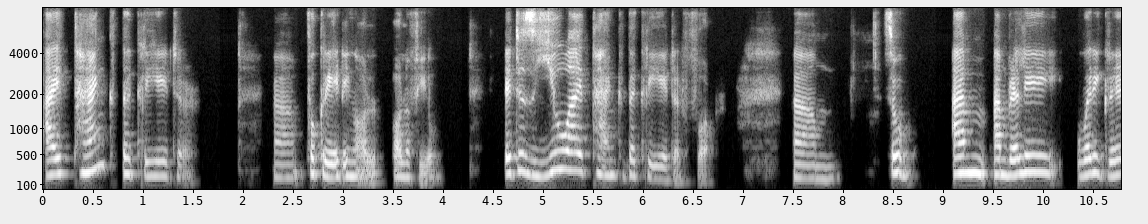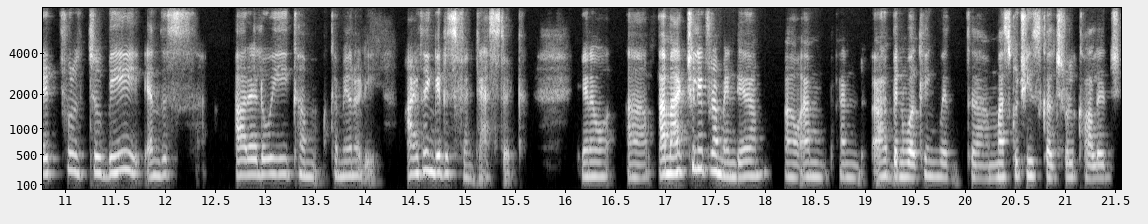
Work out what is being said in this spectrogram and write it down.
I thank the creator uh, for creating all, all of you. It is you I thank the creator for. Um, so I'm, I'm really very grateful to be in this RLOE com community. I think it is fantastic. You know, uh, I'm actually from India. Uh, I'm and I've been working with uh, Maskwacis Cultural College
